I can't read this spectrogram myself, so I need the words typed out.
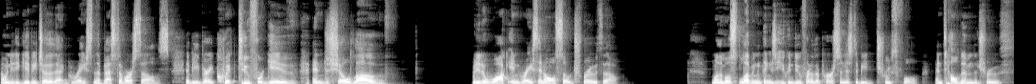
And we need to give each other that grace and the best of ourselves and be very quick to forgive and to show love. We need to walk in grace and also truth, though. One of the most loving things that you can do for another person is to be truthful and tell them the truth.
